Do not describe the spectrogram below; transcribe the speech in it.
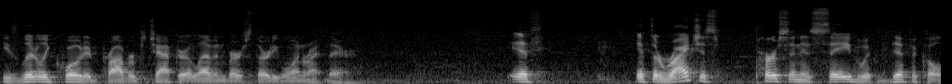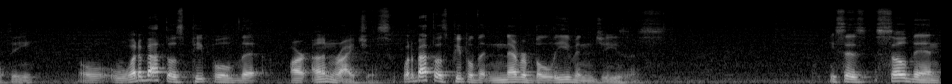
He's literally quoted Proverbs chapter 11, verse 31 right there. If, if the righteous person is saved with difficulty, what about those people that are unrighteous? What about those people that never believe in Jesus? He says, So then,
